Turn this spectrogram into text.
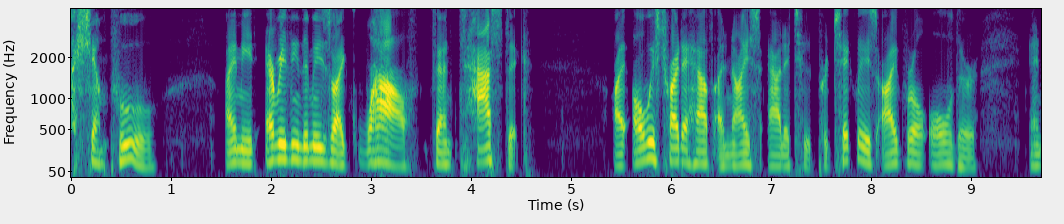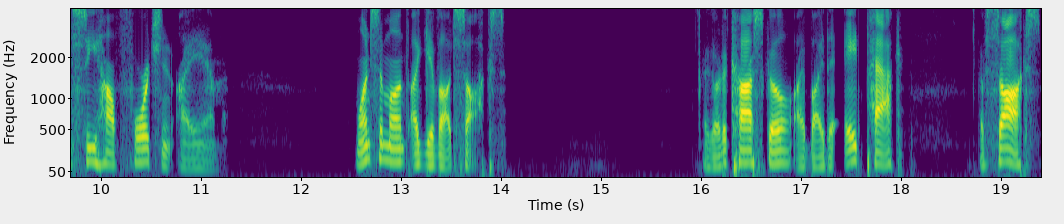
I shampoo. I mean, everything to me is like, wow, fantastic. I always try to have a nice attitude, particularly as I grow older and see how fortunate I am. Once a month, I give out socks. I go to Costco, I buy the eight pack of socks,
